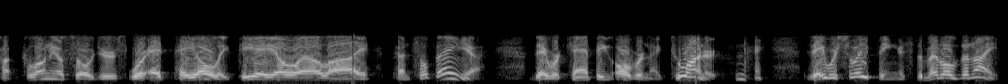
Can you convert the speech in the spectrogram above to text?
co- colonial soldiers were at Paoli, P A O L I, Pennsylvania. They were camping overnight. 200. They were sleeping. It's the middle of the night.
